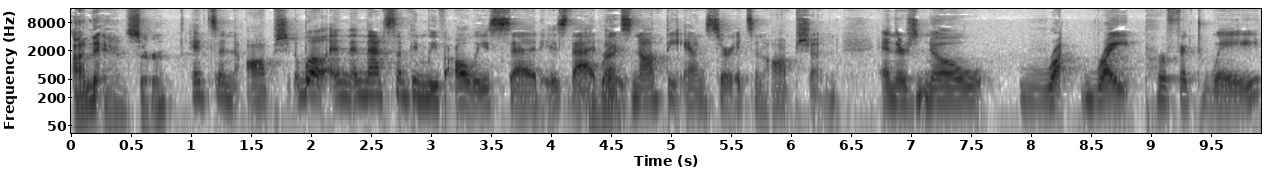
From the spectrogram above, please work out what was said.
an answer. It's an option. Well, and, and that's something we've always said is that Right. it's not the answer, it's an option. And there's no right, right perfect way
